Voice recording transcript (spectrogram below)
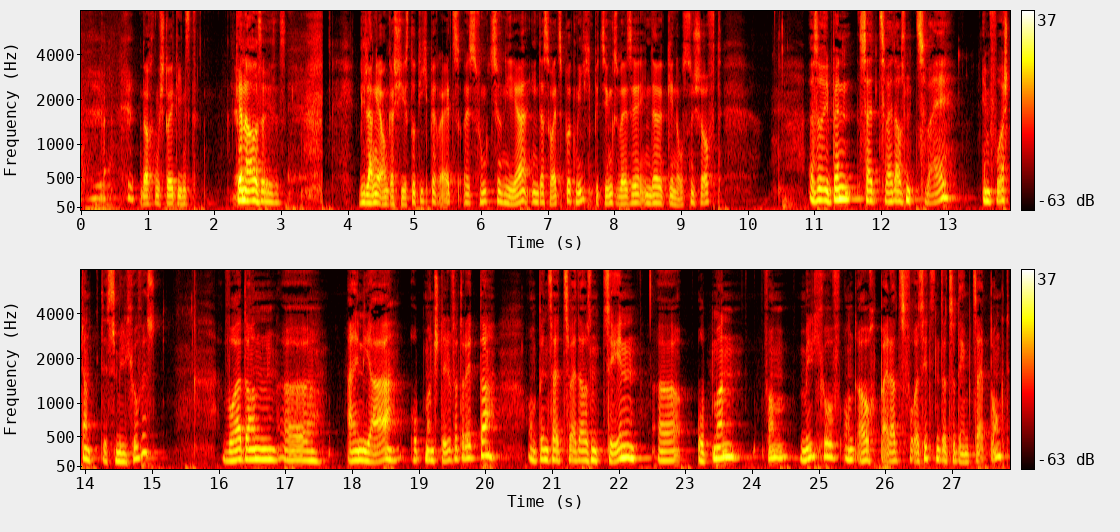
Nach dem Stalldienst. Genau so ist es. Wie lange engagierst du dich bereits als Funktionär in der Salzburg Milch bzw. in der Genossenschaft? Also ich bin seit 2002 im Vorstand des Milchhofes, war dann äh, ein Jahr Obmann Stellvertreter und bin seit 2010 äh, Obmann vom Milchhof und auch Beiratsvorsitzender zu dem Zeitpunkt.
